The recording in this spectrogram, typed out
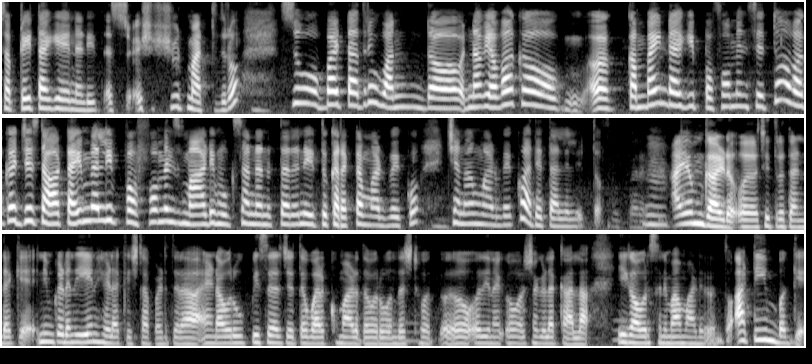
ಸಪ್ರೇಟಾಗೆ ನಡೀ ಶೂಟ್ ಮಾಡ್ತಿದ್ರು. ಸೊ ಬಟ್ ಆದರೆ ಒಂದು ನಾವು ಯಾವಾಗ ಕಂಬೈನ್ಡ್ ಆಗಿ ಪರ್ಫಾರ್ಮೆನ್ಸ್ ಇತ್ತು ಆವಾಗ ಜಸ್ಟ್ ಆ ಟೈಮಲ್ಲಿ ಪರ್ಫಾರ್ಮೆನ್ಸ್ ಮಾಡಿ ಮುಗಿಸೋಣ ಅನ್ನೋ ಥರನೇ ಇತ್ತು. ಕರೆಕ್ಟಾಗಿ ಮಾಡಬೇಕು ಚೆನ್ನಾಗಿ ಮಾಡಬೇಕು ಅದೇ ತಲೆಯಲ್ಲಿತ್ತು. ಐ ಆಮ್ ಗಾರ್ಡ್ ಚಿತ್ರತಂಡಕ್ಕೆ ನಿಮ್ಮ ಕಡೆಯಿಂದ ಏನು ಹೇಳಕ್ಕೆ ಇಷ್ಟಪಡ್ತೀರಾ? ಆ್ಯಂಡ್ ಅವರು ಉಪ್ಪಿ ಸರ್ ಜೊತೆ ವರ್ಕ್ ಮಾಡಿದವರು ಒಂದಷ್ಟು ಹೊತ್ತು ದಿನ ವರ್ಷಗಳ ಕಾಲ ಈಗ ಅವರು ಸಿನಿಮಾ ಮಾಡಿರೋಂಥ ಆ ಟೀಮ್ ಬಗ್ಗೆ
